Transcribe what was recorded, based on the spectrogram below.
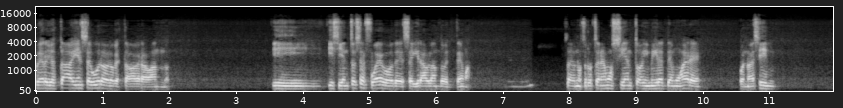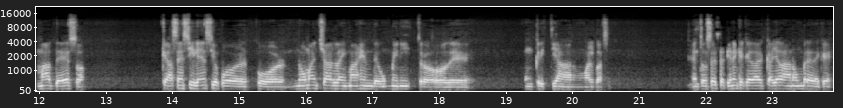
Pero yo estaba bien seguro de lo que estaba grabando. Y, y siento ese fuego de seguir hablando del tema. O sea, nosotros tenemos cientos y miles de mujeres, por no decir más de eso, que hacen silencio por, por no manchar la imagen de un ministro o de un cristiano o algo así. Entonces se tienen que quedar calladas a nombre de qué.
